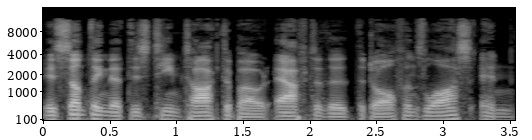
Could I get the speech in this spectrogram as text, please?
is something that this team talked about after the, the Dolphins loss and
